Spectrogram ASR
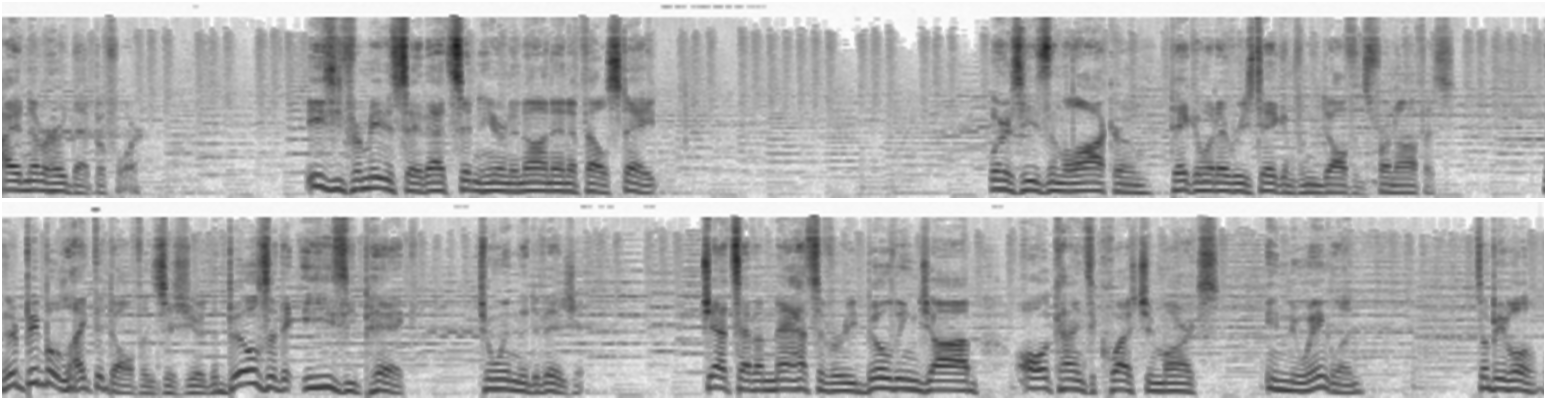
I had never heard that before. Easy for me to say that sitting here in a non NFL state. Whereas he's in the locker room taking whatever he's taking from the Dolphins front office. There are people who like the Dolphins this year. The Bills are the easy pick to win the division. Jets have a massive rebuilding job, all kinds of question marks in New England. Some people,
